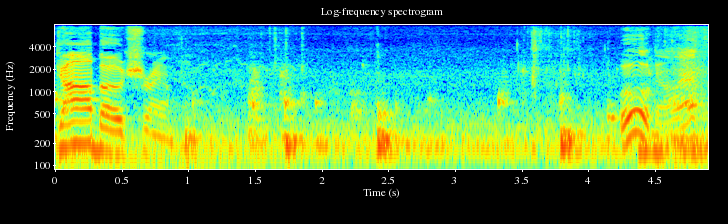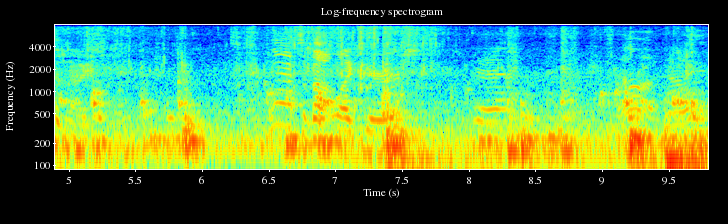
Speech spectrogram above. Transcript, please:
Gobbo shrimp. Oh, now that's a nice one. That's about like yours. Yeah. Oh, no,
